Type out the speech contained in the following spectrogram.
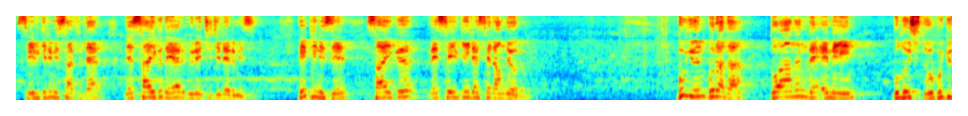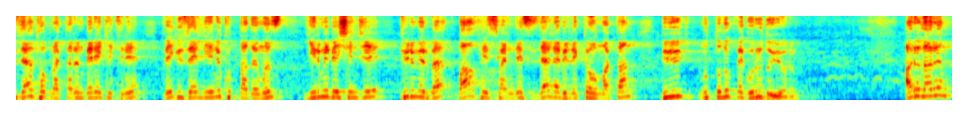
sevgili misafirler ve saygıdeğer üreticilerimiz. Hepinizi saygı ve sevgiyle selamlıyorum. Bugün burada doğanın ve emeğin buluştuğu bu güzel toprakların bereketini ve güzelliğini kutladığımız 25. Pürmür Ba- Bal Festivali'nde sizlerle birlikte olmaktan büyük mutluluk ve gurur duyuyorum. Arıların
